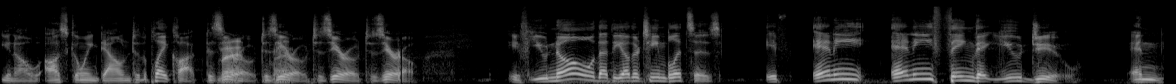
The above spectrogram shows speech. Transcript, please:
you know, us going down to the play clock to zero, Right, to right. zero, to zero, to zero. If you know that the other team blitzes, if any anything that you do, and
